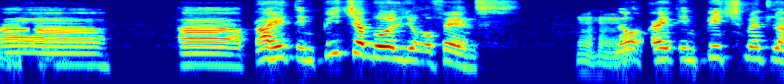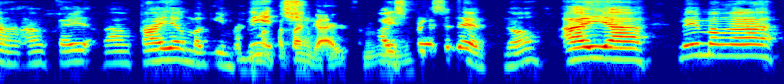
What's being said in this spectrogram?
ah, ah, kahit impeachable yung offense, Mhm. no? Kahit impeachment lang ang kay, ang kayang mag-impeach Mhm. Vice President, no? Ay ah, may mga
